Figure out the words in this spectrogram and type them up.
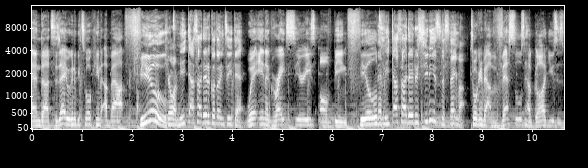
and uh, today we're going to be talking about filled. 今日は満たされることについて。 We're in a great series of being filled, ね、満たされるシリーズですね、今。 talking about vessels, how God uses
